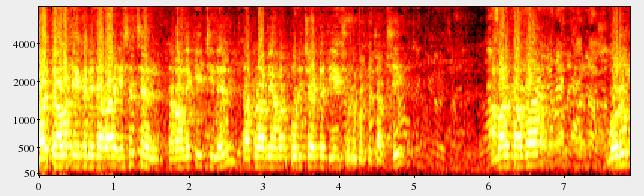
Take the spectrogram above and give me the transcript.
হয়তো আমাকে এখানে যারা এসেছেন, তারা অনেকেই চিনেন। তারপর আমি আমার পরিচয়টা দিয়ে শুরু করতে চাচ্ছি। আমার দাদা মরুম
